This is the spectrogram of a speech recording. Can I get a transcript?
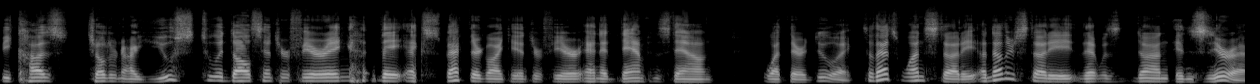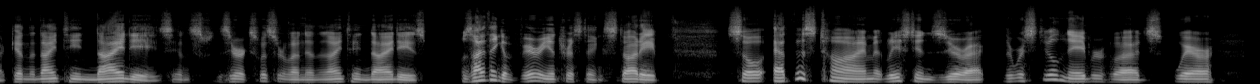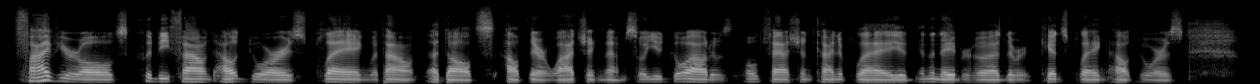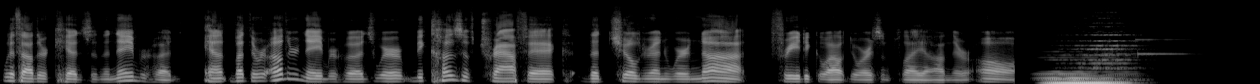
because children are used to adults interfering, they expect they're going to interfere and it dampens down what they're doing. So that's one study. Another study that was done in Zurich in the 1990s, in Zurich, Switzerland in the 1990s, was, I think, a very interesting study so at this time, at least in Zurich, there were still neighborhoods where five year olds could be found outdoors playing without adults out there watching them. So you'd go out, it was old fashioned kind of play you'd, in the neighborhood. There were kids playing outdoors with other kids in the neighborhood. And, but there were other neighborhoods where, because of traffic, the children were not free to go outdoors and play on their own.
